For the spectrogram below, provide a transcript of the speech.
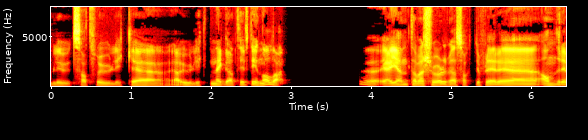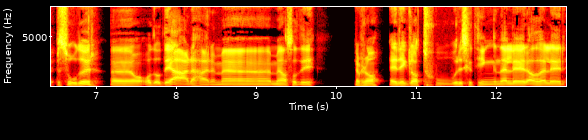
blir utsatt for ulike, ja, ulikt negativt innhold. Da. Jeg gjentar meg sjøl, men jeg har sagt det i flere andre episoder, eh, og det er det her med, med altså de regulatoriske tingene eller, eller,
